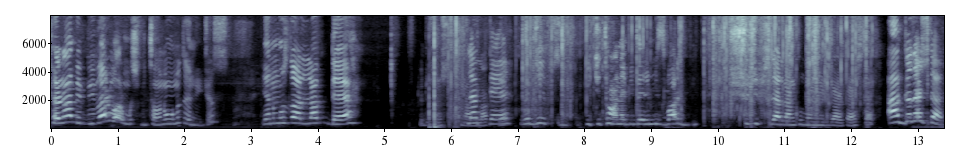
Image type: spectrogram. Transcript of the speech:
fena bir biber varmış bir tane onu deneyeceğiz. Yanımızda latte. Görüyorsunuz latte. Latte ve cips. İki tane biberimiz var. Şu cipslerden kullanıyoruz arkadaşlar. Arkadaşlar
